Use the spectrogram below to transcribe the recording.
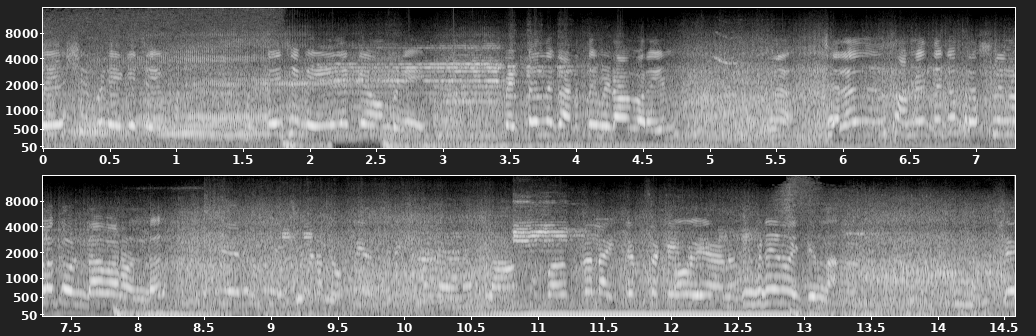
ദേഷ്യപ്പെടുകയൊക്കെ ചെയ്യും. പ്രത്യേകിച്ച് വെയിലൊക്കെ ആകുമ്പോഴേ പെട്ടെന്ന് കടത്തി വിടാൻ പറയും. ചില സമയത്തൊക്കെ പ്രശ്നങ്ങളൊക്കെ ഉണ്ടാവാറുണ്ട്. ഐറ്റംസ് ഒക്കെ ഇവിടെയാണ്. ഇവിടെയാണ് വെക്കുന്നത് പക്ഷേ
